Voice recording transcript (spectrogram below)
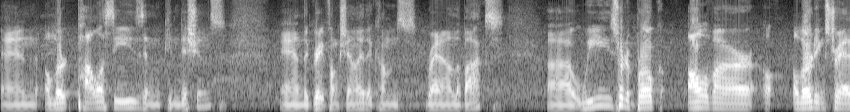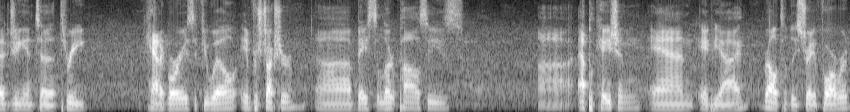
and alert policies and conditions, and the great functionality that comes right out of the box. Uh, we sort of broke all of our alerting strategy into three categories, if you will: infrastructure-based uh, alert policies, uh, application, and API. Relatively straightforward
